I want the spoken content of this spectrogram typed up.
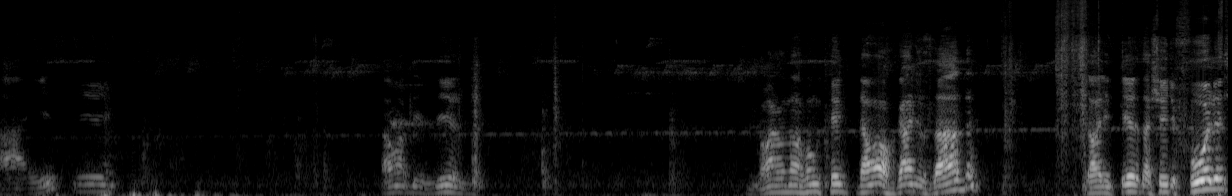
Aí sim. Tá uma beleza. Agora nós vamos ter que dar uma organizada. Dar uma limpeza, tá cheio de folhas.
